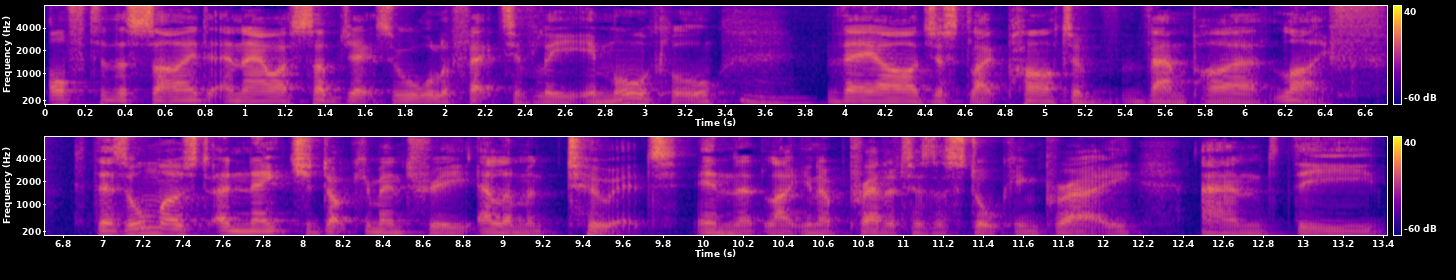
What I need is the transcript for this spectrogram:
off to the side and our subjects are all effectively immortal, hmm. they are just like part of vampire life. There's almost a nature documentary element to it, in that, like, you know, predators are stalking prey and the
